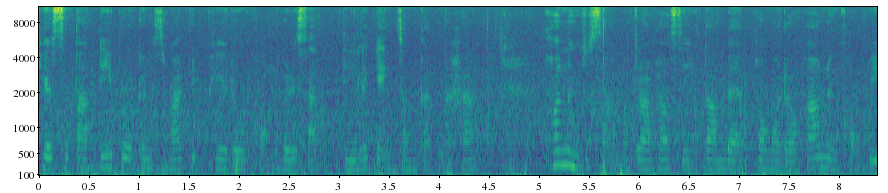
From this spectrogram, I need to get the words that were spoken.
Case Study โปรแกรม Smart Bit Payroll ของบริษัทดีและเก่งจำกัดนะคะ ข้อ 1.3 อัตราภาษีตามแบบพงด91 ของปี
